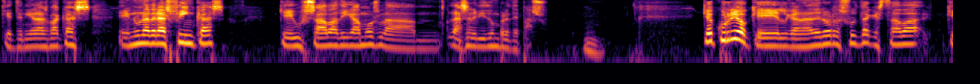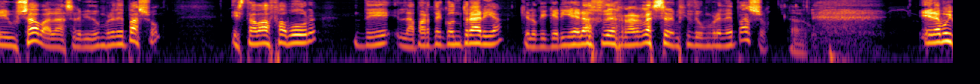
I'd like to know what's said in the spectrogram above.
que tenía las vacas en una de las fincas que usaba, digamos, la, la servidumbre de paso. ¿Qué ocurrió? Que el ganadero resulta que estaba, que usaba la servidumbre de paso, estaba a favor de la parte contraria, que lo que quería era cerrar la servidumbre de paso. Claro. Era muy,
